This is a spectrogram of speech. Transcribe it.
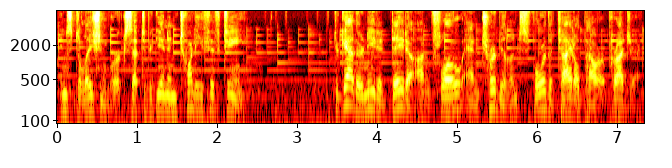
Installation work set to begin in 2015. To gather needed data on flow and turbulence for the tidal power project,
